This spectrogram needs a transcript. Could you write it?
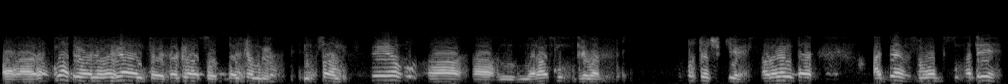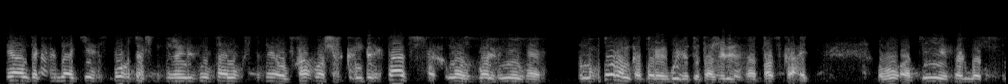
А, рассматривали варианты как раз вот о чем говорит Nissan X-Trail, а, а, рассматривали фоточки рента. Опять же, вот смотреть варианты, когда Kia Sportage или Nissan X-Trail в хороших комплектациях, но с более-менее мотором, который будет это железо таскать. Вот, и как бы с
